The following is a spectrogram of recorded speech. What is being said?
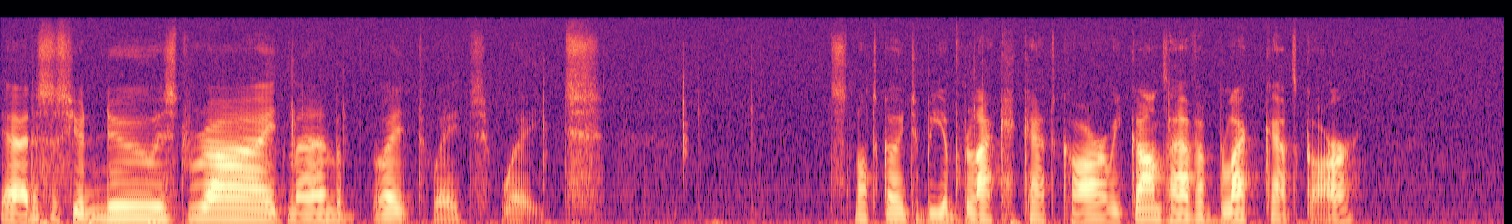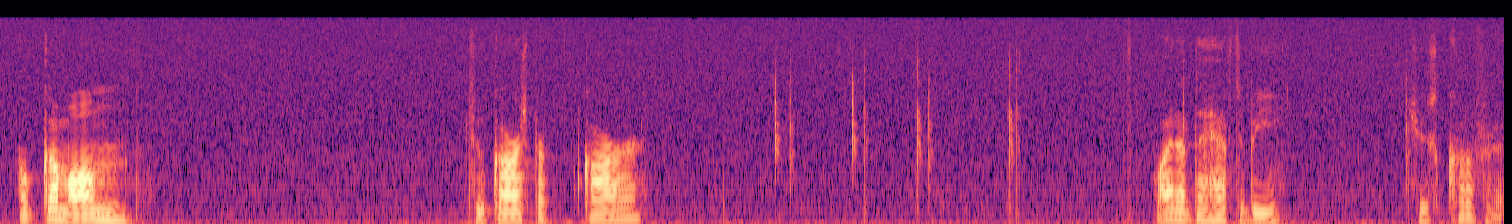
yeah, this is your newest ride, man. But wait, wait, wait. It's not going to be a black cat car. We can't have a black cat car. Oh, come on. Two cars per car? Why don't they have to be... Choose color for the...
